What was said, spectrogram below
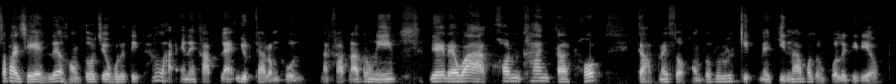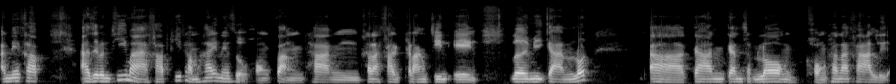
supply chain เรื่องของตัว geopolitics ทั้งหลายนะครับ และหยุดการลงทุนนะครับณตรงนี้เรียกได้ว่าค่อนข้างกระทบกับในส่วนของตัวธุรกิจในจีนมากพอสมควรเลยทีเดียว อันนี้ครับอาจจะเป็นที่มาครับที่ทำให้ในส่วนของฝั่งทางธนาคารกลางจีนเอง เลยมีการลดการการสำรองของธนาคารหรือ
